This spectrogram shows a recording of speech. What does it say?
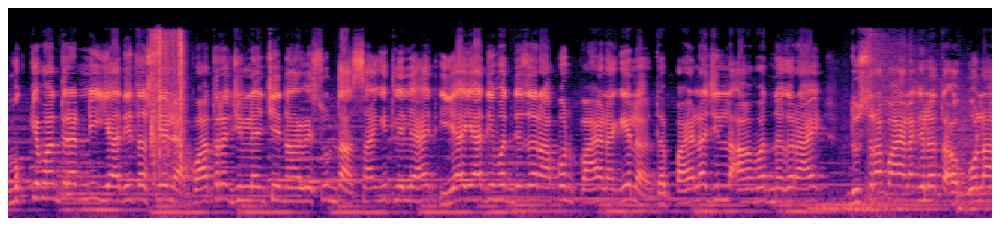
मुख्यमंत्र्यांनी यादीत असलेल्या पात्र जिल्ह्यांची नावे सुद्धा सांगितलेली आहेत. या यादीमध्ये जर आपण पाहायला गेलं तर पहिला जिल्हा अहमदनगर आहे दुसरा पाहायला गेलं तर अकोला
